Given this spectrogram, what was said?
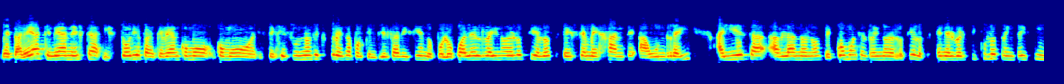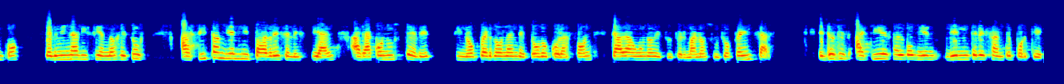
de tarea que lean esta historia para que vean cómo, cómo este Jesús nos expresa, porque empieza diciendo, por lo cual el reino de los cielos es semejante a un rey. Ahí está hablándonos de cómo es el reino de los cielos. En el versículo 35 termina diciendo Jesús, así también mi Padre Celestial hará con ustedes si no perdonan de todo corazón cada uno de sus hermanos sus ofensas. Entonces, aquí es algo bien, bien interesante porque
